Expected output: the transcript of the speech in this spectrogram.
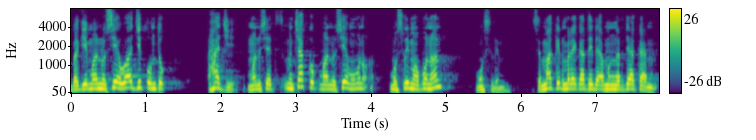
Bagi manusia wajib untuk haji. Manusia mencakup manusia muslim maupun non muslim. Semakin mereka tidak mengerjakan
